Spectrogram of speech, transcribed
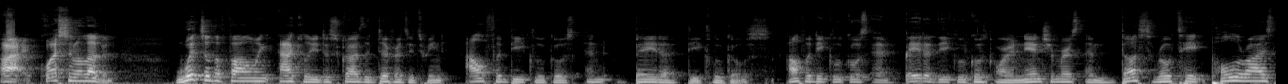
All right, question 11. Which of the following accurately describes the difference between alpha D glucose and beta D glucose. Alpha D glucose and beta D glucose are enantiomers and thus rotate polarized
